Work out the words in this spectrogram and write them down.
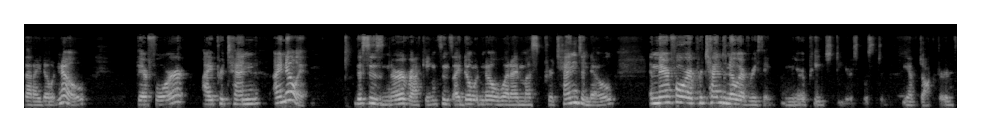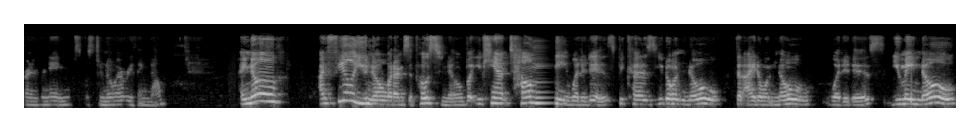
that I don't know. Therefore, I pretend I know it. This is nerve wracking since I don't know what I must pretend to know. And therefore, I pretend to know everything. I mean, you're a PhD, you're supposed to, you have doctor in front of your name, you're supposed to know everything now. I know, I feel you know what I'm supposed to know, but you can't tell me what it is because you don't know that I don't know what it is. You may know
